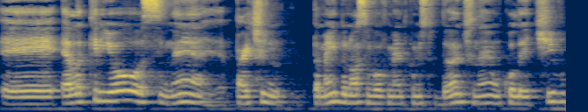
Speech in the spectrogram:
é, ela criou, assim, né? A partir também do nosso envolvimento como estudante, né, um coletivo,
